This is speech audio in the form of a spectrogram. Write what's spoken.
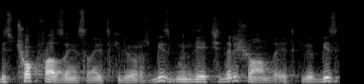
Biz çok fazla insana etkiliyoruz. Biz milliyetçileri şu anda etkiliyor. Biz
